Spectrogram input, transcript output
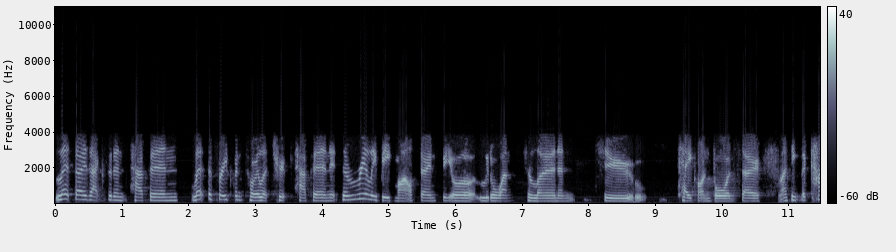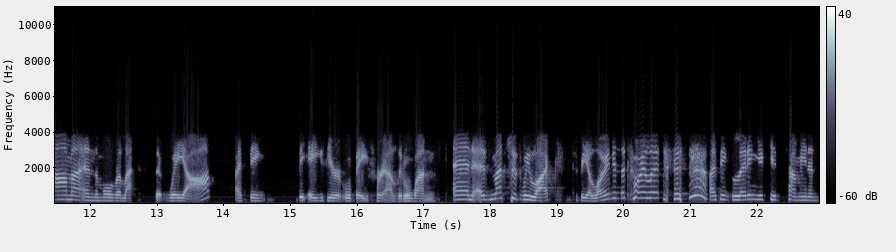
let those accidents happen. Let the frequent toilet trips happen. It's a really big milestone for your little ones to learn and to take on board. So I think the calmer and the more relaxed that we are, I think the easier it will be for our little ones. And as much as we like to be alone in the toilet, I think letting your kids come in and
